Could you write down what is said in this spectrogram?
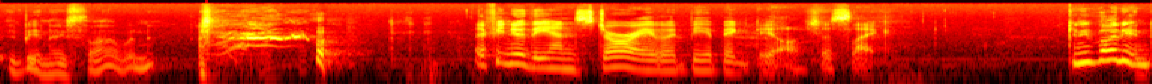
It'd be a nice thought, wouldn't it? if you knew the end story, it would be a big deal. It's just like. Can you invite him?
